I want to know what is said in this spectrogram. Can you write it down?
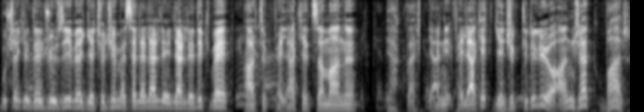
Bu şekilde cüzi ve geçici meselelerle ilerledik ve artık felaket zamanı yaklaştı. Yani felaket geciktiriliyor ancak var.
